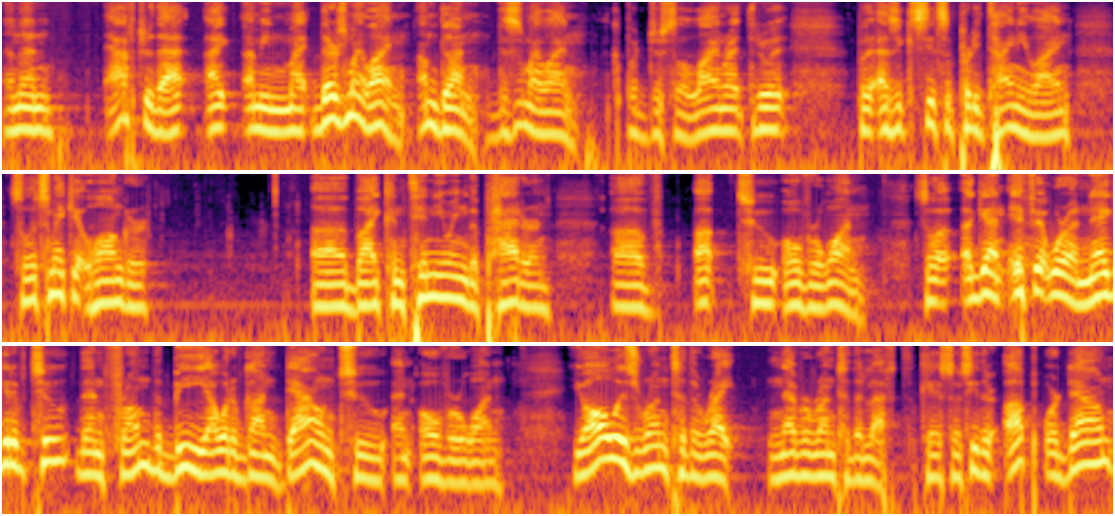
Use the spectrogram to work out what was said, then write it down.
And then after that, I, I mean, my, there's my line. I'm done. This is my line. I could put just a line right through it. But as you can see, it's a pretty tiny line. So let's make it longer uh, by continuing the pattern of up 2 over 1. So again, if it were a negative 2, then from the B, I would have gone down 2 and over 1. You always run to the right, never run to the left. Okay, so it's either up or down,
